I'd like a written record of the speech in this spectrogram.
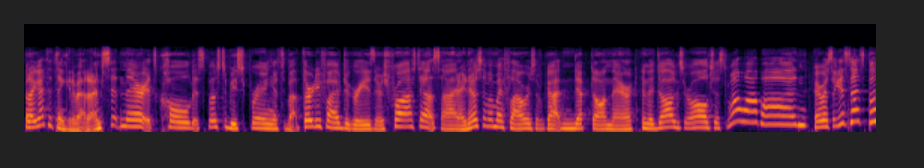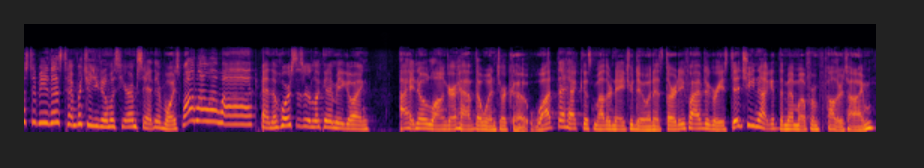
but I got to thinking about it. I'm sitting there, it's cold, it's supposed to be spring, it's about 35 degrees, there's frost outside. I know some of my flowers have gotten nipped on there, and the dogs are all just wah wah wah. And everybody's like, it's not supposed to be this temperature. You can almost hear them say it in their voice, wah wah wah wah. And the horses are looking at me going, I no longer have the winter coat. What the heck is Mother Nature doing? It's 35 degrees. Did she not get the memo from Father Time?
